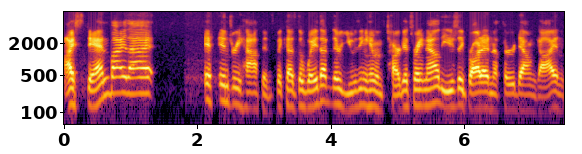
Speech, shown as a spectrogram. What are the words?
I stand by that if injury happens because the way that they're using him in targets right now, they usually brought in a third down guy and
